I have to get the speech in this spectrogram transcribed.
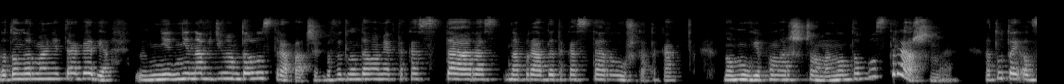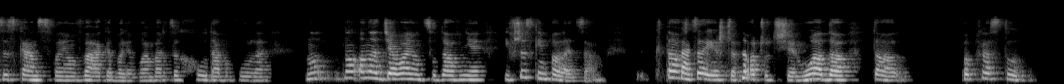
No to normalnie tragedia. Nie, nienawidziłam do lustra patrzeć, bo wyglądałam jak taka stara, naprawdę taka staruszka, taka no mówię, pomarszczona, no to było straszne. A tutaj odzyskałam swoją wagę, bo ja byłam bardzo chuda w ogóle. No, no one działają cudownie i wszystkim polecam. Kto Tak. chce jeszcze poczuć się młodo, to po prostu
